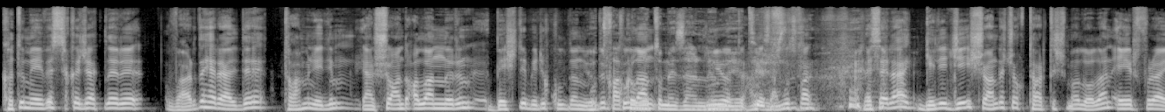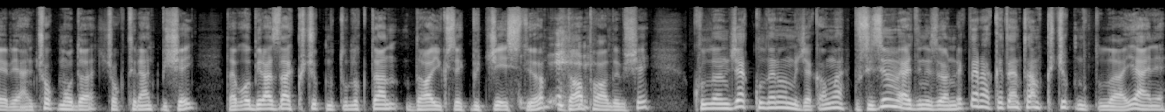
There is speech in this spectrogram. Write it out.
katı meyve sıkacakları vardı herhalde tahmin edeyim yani şu anda alanların beşte biri kullanıyordur. Mutfak Kullan... robotu mezarlığında mesela, mutfak, mesela geleceği şu anda çok tartışmalı olan air fryer yani çok moda çok trend bir şey. Tabii o biraz daha küçük mutluluktan daha yüksek bütçe istiyor. Daha pahalı bir şey kullanacak kullanılmayacak. Ama bu sizin verdiğiniz örnekler hakikaten tam küçük mutluluğa yani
